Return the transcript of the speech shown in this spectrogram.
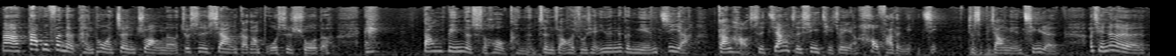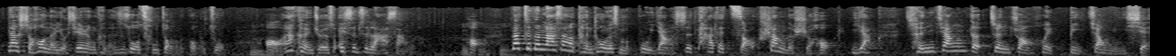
那大部分的疼痛的症状呢，就是像刚刚博士说的，哎。当兵的时候，可能症状会出现，因为那个年纪啊，刚好是僵直性脊椎炎好发的年纪，就是比较年轻人，而且那个人那时候呢，有些人可能是做出重的工作，哦，他可能觉得说，哎，是不是拉伤了？好，那这个拉伤的疼痛有什么不一样？是他在早上的时候一样，晨僵的症状会比较明显。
